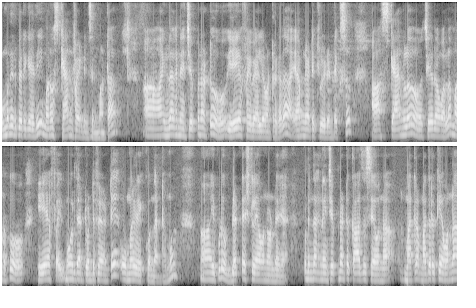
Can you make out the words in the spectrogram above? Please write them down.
ఉమ్మనీరు పెరిగేది మనం స్కాన్ ఫైండింగ్స్ అనమాట ఇందాక నేను చెప్పినట్టు ఏఎఫ్ఐ వాల్యూ అంటారు కదా యామినాటిక్ ఫ్లూయిడ్ ఇండెక్స్ ఆ స్కాన్లో చేయడం వల్ల మనకు AFI more than twenty five అంటే ఉమ్మనీరు ఎక్కువ ఉందంటాము ఇప్పుడు బ్లడ్ టెస్ట్లు ఏమైనా ఉన్నాయా ఇప్పుడు ఇందాక నేను చెప్పినట్టు కాజెస్ ఏమన్నా మదర్ మదర్కి ఏమన్నా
